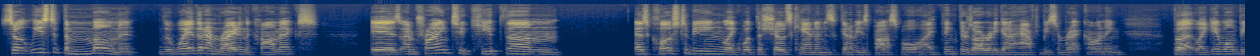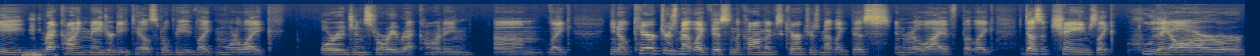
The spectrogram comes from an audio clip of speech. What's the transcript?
So at least at the moment, the way that I'm writing the comics is I'm trying to keep them as close to being like what the show's canon is going to be as possible. I think there's already going to have to be some retconning, but like it won't be retconning major details. It'll be like more like origin story retconning. Um, like you know, characters met like this in the comics, characters met like this in real life, but like it doesn't change like who they are or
